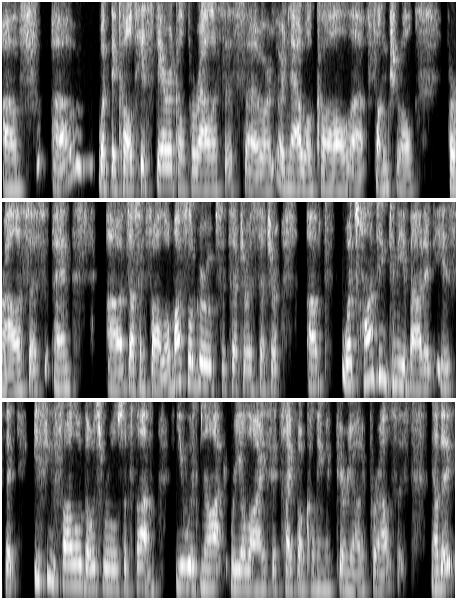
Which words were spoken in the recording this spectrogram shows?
of uh, what they called hysterical paralysis, uh, or, or, now we'll call uh, functional paralysis, and uh, doesn't follow muscle groups, et cetera, et cetera. Uh, what's haunting to me about it is that if you follow those rules of thumb, you would not realize it's hypokalemic periodic paralysis. Now, the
